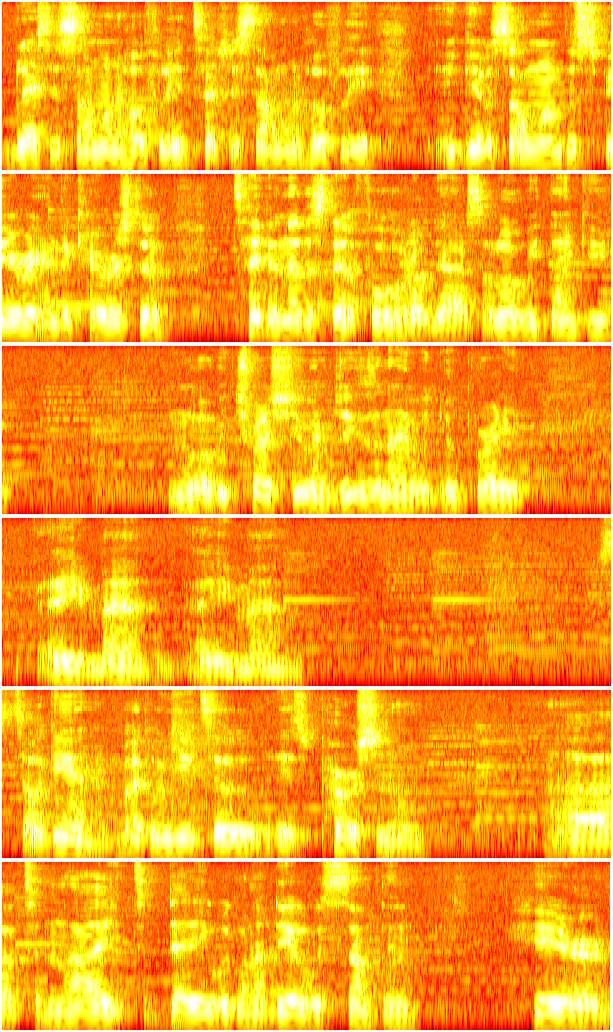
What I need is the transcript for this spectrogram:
blesses someone, hopefully it touches someone, hopefully it gives someone the spirit and the courage to take another step forward, oh God. So Lord, we thank you. Lord, we trust you. In Jesus' name we do pray. Amen. Amen. So again, welcome you to It's Personal. Uh, tonight, today, we're going to deal with something here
